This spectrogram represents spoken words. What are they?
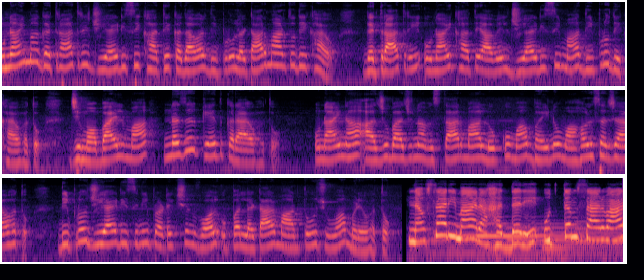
ઉનાઈમાં ગતરાત્રે જીઆઈડીસી ખાતે કદાવર દીપડો લટાર મારતો દેખાયો. ગતરાત્રે ઉનાઈ ખાતે આવેલ જીઆઈડીસીમાં દીપડો દેખાયો હતો, જે મોબાઈલમાં નજર કેદ કરાયો હતો. ઉનાઈના આજુબાજુના વિસ્તારમાં લોકોમાં ભયનો માહોલ સર્જાયો હતો. દીપડો જીઆઈડીસીની પ્રોટેક્શન વોલ ઉપર લટાર મારતો જોવા મળ્યો હતો. નવસારીમાં રાહત દરે ઉત્તમ સારવાર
